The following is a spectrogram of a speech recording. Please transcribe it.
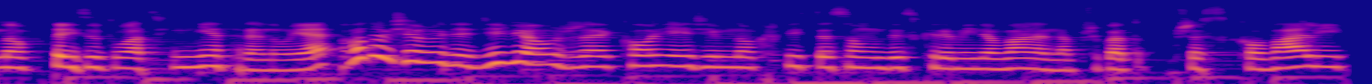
no, w tej sytuacji nie trenuje. Potem się ludzie dziwią, że konie zimnokrwiste są dyskryminowane na przykład przez kowali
